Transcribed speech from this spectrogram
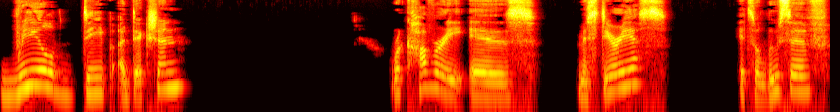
real deep addiction, recovery is mysterious, it's elusive,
